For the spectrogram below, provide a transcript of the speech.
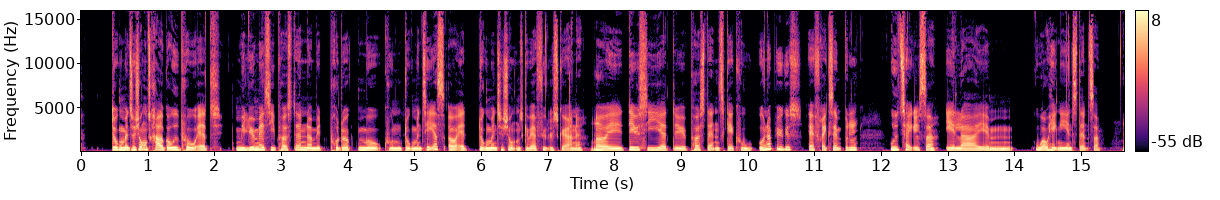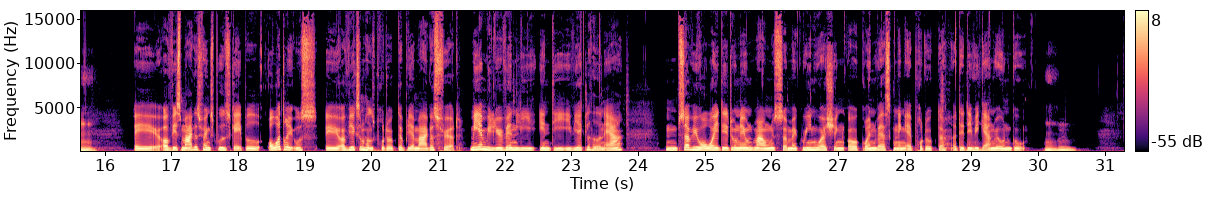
Dokumentationskravet går ud på, at miljømæssige påstande om et produkt må kunne dokumenteres, og at dokumentationen skal være fyldesgørende. Mm. Og øh, det vil sige, at øh, påstanden skal kunne underbygges af for eksempel udtalelser eller øh, uafhængige instanser. Mm. Øh, og hvis markedsføringsbudskabet overdrives, øh, og virksomhedens produkter bliver markedsført mere miljøvenlige, end de i virkeligheden er, mm, så er vi jo over i det, du nævnte, Magnus, som er greenwashing og grønvaskning af produkter, og det er det, mm. vi gerne vil undgå. Mm. Mm.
